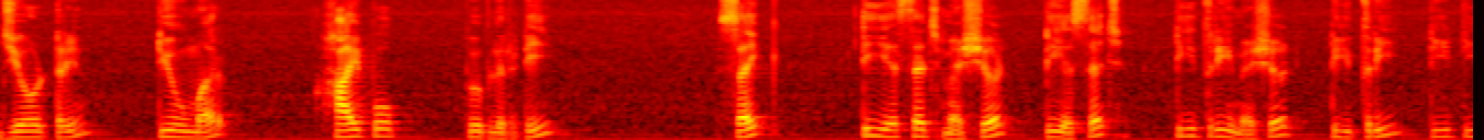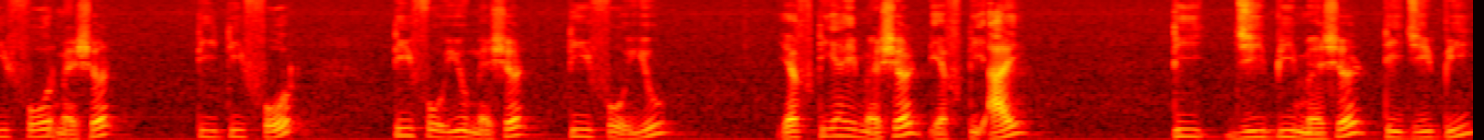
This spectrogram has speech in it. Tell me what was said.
geotrin tumor hypopupillarity psych TSH measured TSH T3 measured T3 TT4 measured TT4 T4U measured T4U FTI measured FTI TGB measured TGB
